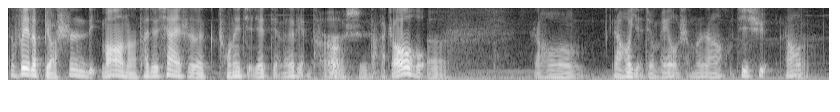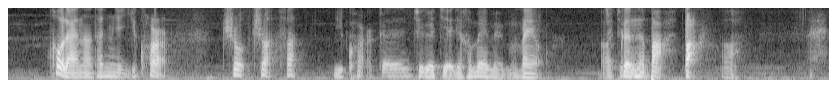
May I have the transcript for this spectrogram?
那为了表示礼貌呢，他就下意识的冲那姐姐点了个点头，啊是。打个招呼，嗯。然后然后也就没有什么，然后继续，然后嗯。后来呢，他们就一块儿吃吃晚饭，一块儿跟这个姐姐和妹妹吗，没有啊，就跟跟他爸爸，啊。哎。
